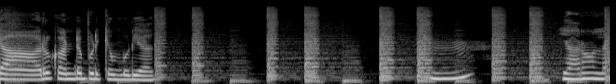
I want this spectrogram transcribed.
யாரும் கண்டுபிடிக்க முடியாது. யாரும் இல்லை.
